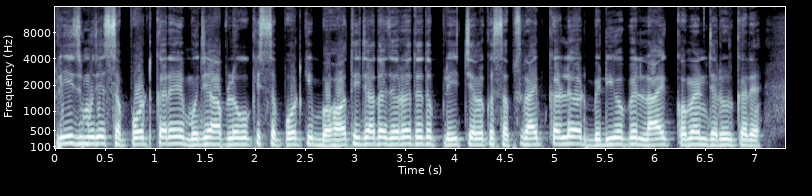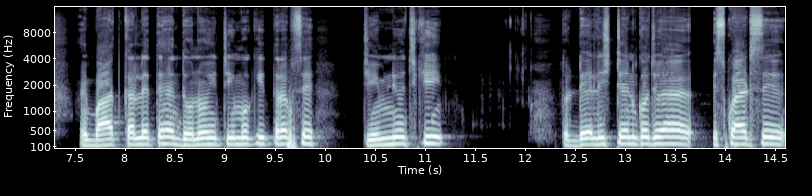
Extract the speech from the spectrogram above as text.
प्लीज़ मुझे सपोर्ट करें। मुझे आप लोगों की सपोर्ट की बहुत ही ज़्यादा ज़रूरत है तो प्लीज़ चैनल को सब्सक्राइब कर ले और वीडियो पे लाइक, कमेंट ज़रूर करें। बात कर लेते हैं दोनों ही टीमों की तरफ़ से, टीम न्यूज़ की। तो डेल स्टेन को जो है, स्क्वाड से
